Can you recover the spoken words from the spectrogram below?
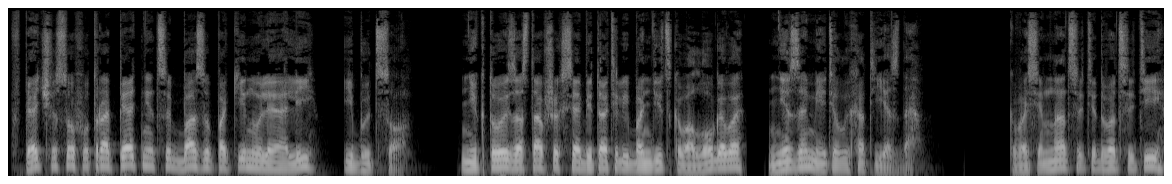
В пять часов утра пятницы базу покинули Али и Быцо. Никто из оставшихся обитателей бандитского логова не заметил их отъезда. К 18.20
